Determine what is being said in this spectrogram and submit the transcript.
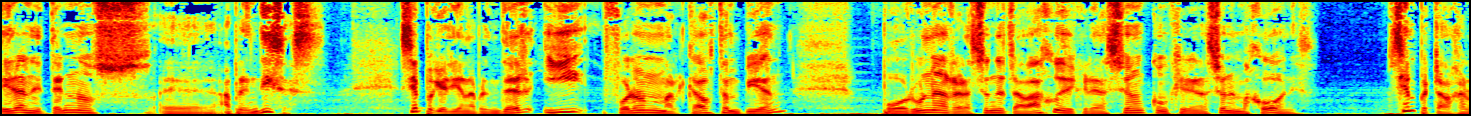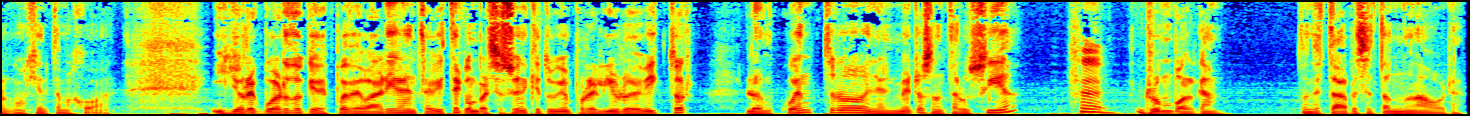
eran eternos eh, aprendices. Siempre querían aprender y fueron marcados también por una relación de trabajo y de creación con generaciones más jóvenes. Siempre trabajaron con gente más joven. Y yo recuerdo que después de varias entrevistas y conversaciones que tuvimos por el libro de Víctor, lo encuentro en el Metro Santa Lucía, Hmm. rumbo al GAM, donde estaba presentando una obra.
